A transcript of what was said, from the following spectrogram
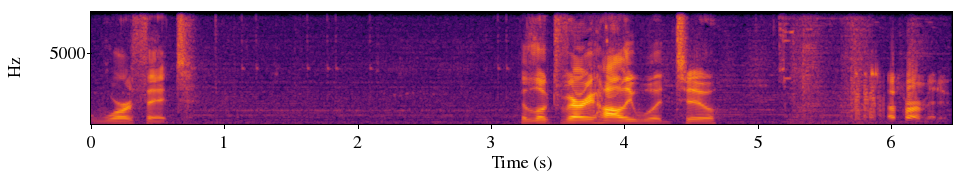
Worth it. It looked very Hollywood, too. Affirmative.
